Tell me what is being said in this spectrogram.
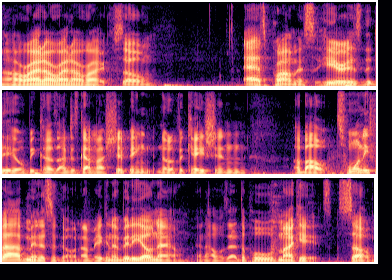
All right, all right, all right. So, as promised, here is the deal because I just got my shipping notification about 25 minutes ago, and I'm making a video now, and I was at the pool with my kids. So,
